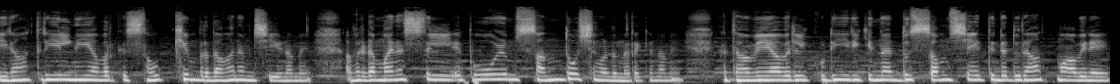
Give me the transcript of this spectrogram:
ഈ രാത്രിയിൽ നീ അവർക്ക് സൗഖ്യം പ്രദാനം ചെയ്യണമേ. അവരുടെ മനസ്സിൽ എപ്പോഴും സന്തോഷം കൊണ്ട് നിറയ്ക്കണമേ. കഥാവെ അവരിൽ കുടിയിരിക്കുന്ന ദുസ്സംശയത്തിന്റെ ദുരാത്മാവിനെ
